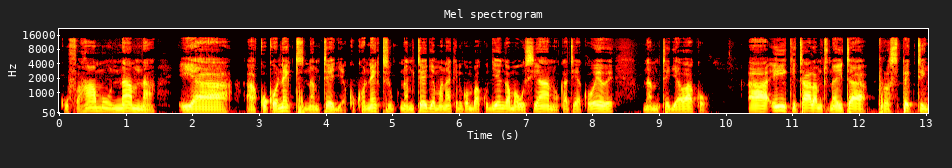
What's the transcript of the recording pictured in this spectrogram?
kufahamu namna ya uh, kuconnect na mteja. Kuconnect na mteja maanake ni kwamba kujenga mahusiano kati yako wewe na mteja wako. Uh, hii kitaalam tunaita prospecting.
